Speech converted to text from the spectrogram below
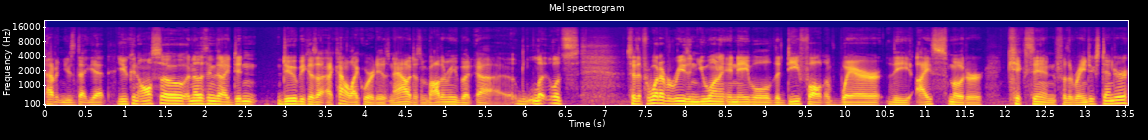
haven't used that yet you can also another thing that i didn't do because i, I kind of like where it is now it doesn't bother me but uh, let, let's say that for whatever reason you want to enable the default of where the ice motor kicks in for the range extender,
